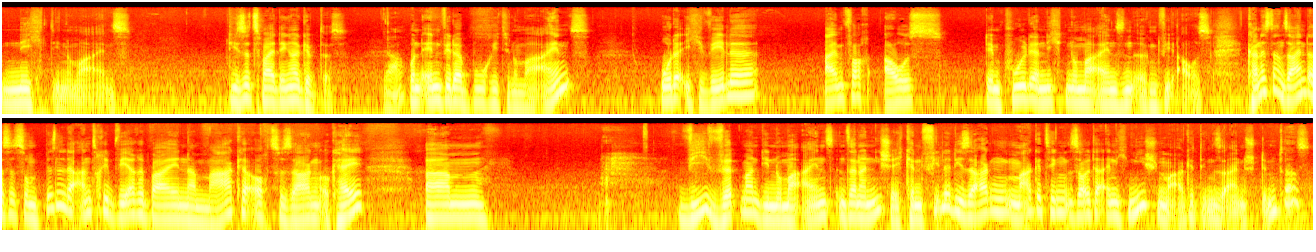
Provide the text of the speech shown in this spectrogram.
nicht die Nummer eins. Diese zwei Dinger gibt es. Ja. Und entweder buche ich die Nummer eins oder ich wähle einfach aus dem Pool der nicht Nummer Einsen irgendwie aus. Kann es dann sein, dass es so ein bisschen der Antrieb wäre, bei einer Marke auch zu sagen, okay, ähm, wie wird man die Nummer eins in seiner Nische? Ich kenne viele, die sagen, Marketing sollte eigentlich Nischenmarketing sein. Stimmt das?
